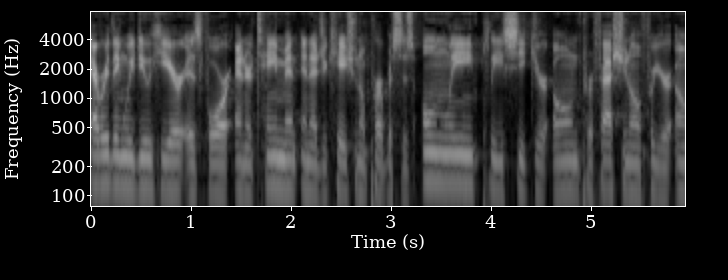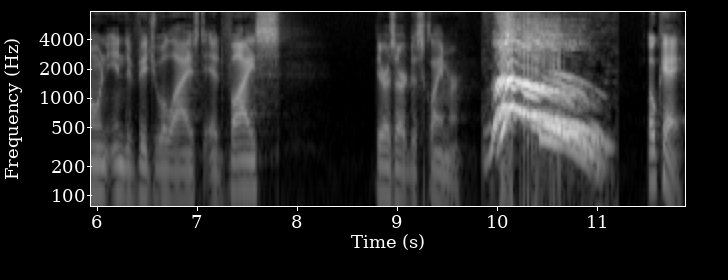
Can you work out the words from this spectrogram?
Everything we do here is for entertainment and educational purposes only. Please seek your own professional for your own individualized advice. There's our disclaimer. Woo! Okay,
